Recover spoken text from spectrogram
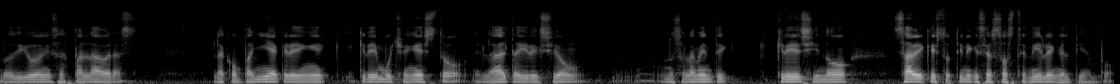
lo digo en esas palabras. La compañía cree, e, cree mucho en esto, en la alta dirección no solamente cree, sino sabe que esto tiene que ser sostenible en el tiempo.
